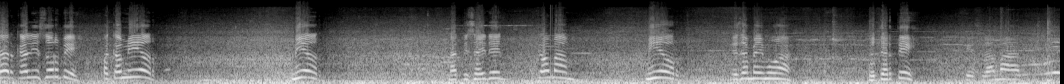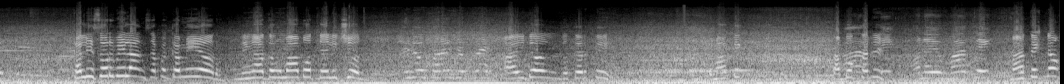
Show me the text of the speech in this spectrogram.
Sir, kali survey. Pagka mayor. Mayor. Not decided. Ikaw, ma'am. Mayor. Kasi may mga. Duterte. Okay, salamat. Kali survey lang sa pagka-mayor ning atong umabot na eleksyon. Ano pa rin, Jeffrey? Idol Duterte. Automatic. Tabok ta din. Ano yung matik? Matic no.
